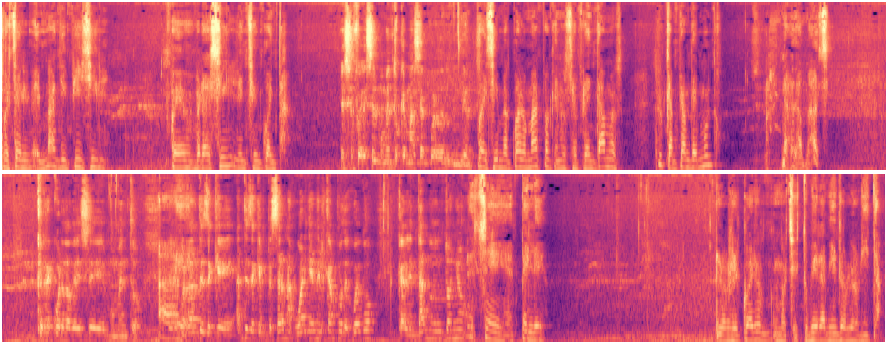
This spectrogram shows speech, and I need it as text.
Pues el, el más difícil fue Brasil en 50. Ese fue es el momento que más se acuerda de los mundiales. Pues sí, me acuerdo más porque nos enfrentamos al campeón del mundo. Nada más. ¿Qué recuerda de ese momento? ¿Recuerda antes de que antes de que empezaran a jugar ya en el campo de juego, calentando, don Antonio? Sí, Pelé. Lo recuerdo como si estuviera viéndolo ahorita.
